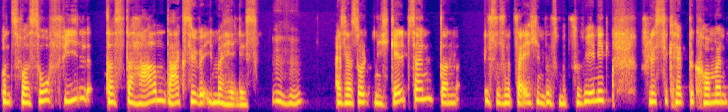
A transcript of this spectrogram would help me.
Und zwar so viel, dass der Hahn tagsüber immer hell ist. Mhm. Also er sollte nicht gelb sein, dann ist es ein Zeichen, dass wir zu wenig Flüssigkeit bekommen.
